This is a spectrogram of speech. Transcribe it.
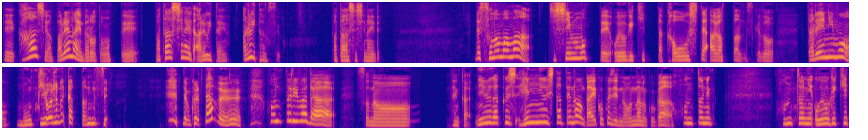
で下半身はバレないだろうと思ってバタ足しないで歩いたん歩いたんですよ。バタ足しないで。でそのまま自信持って泳ぎ切った顔をして上がったんですけど誰にも文句言われなかったんですよ。でもこれ多分本当にまだそのなんか入学し編入したての外国人の女の子が本当に本当に泳ぎ切っ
